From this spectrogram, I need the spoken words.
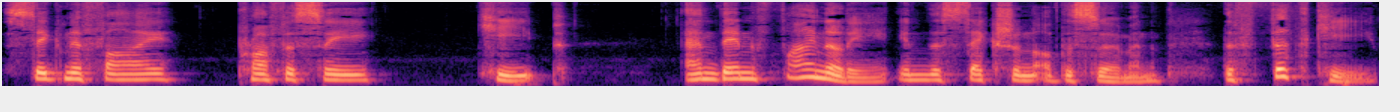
signify, prophecy, keep, and then finally, in this section of the sermon, the fifth key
